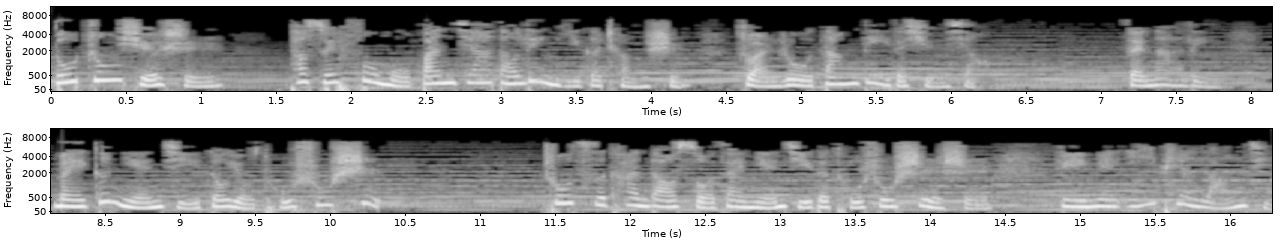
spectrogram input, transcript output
读中学时，他随父母搬家到另一个城市，转入当地的学校。在那里，每个年级都有图书室。初次看到所在年级的图书室时，里面一片狼藉，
